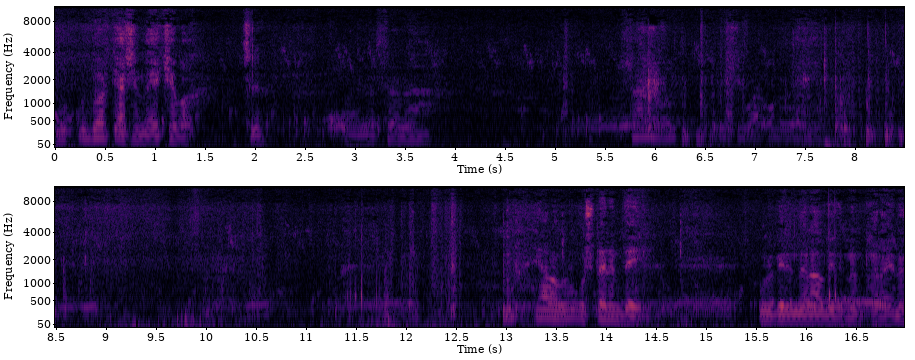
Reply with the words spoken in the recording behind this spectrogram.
Bu, bu 4 yaşında eke bak. Çil. Ondan sonra sarı bir şey var onu vereyim. Yalnız bu kuş benim değil. Bunu birinden aldıydım ben parayla.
